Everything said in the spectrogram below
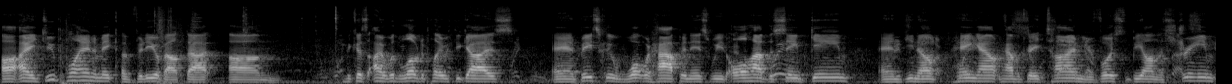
Uh, I do plan to make a video about that um, because I would love to play with you guys. And basically what would happen is we'd all have the same game and, you know, hang out and have a great time. Your voice would be on the stream,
